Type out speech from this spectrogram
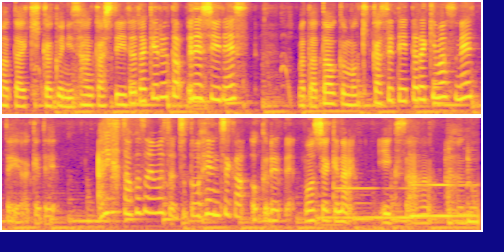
また企画に参加していただけると嬉しいです。またトークも聞かせていただきますね。というわけでありがとうございました。ちょっとお返事が遅れて申し訳ない。イクさんあの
